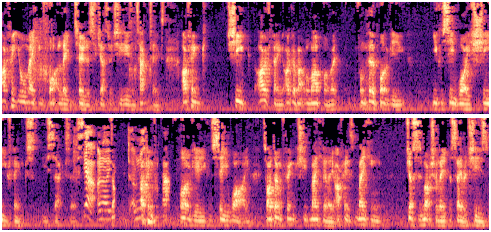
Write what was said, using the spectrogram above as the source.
I think you're making quite a leap too to suggest that she's using tactics. I think she, I think, I go back to my point, but from her point of view, you can see why she thinks he's sexist. Yeah, and I, I'm I think from that point of view, you can see why. So I don't think she's making a leap. I think it's making just as much a leap to say that she's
